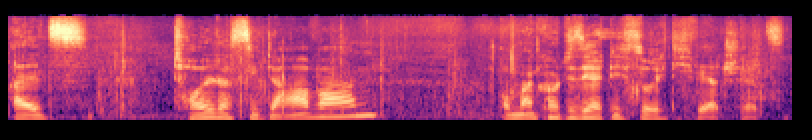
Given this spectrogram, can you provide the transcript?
als toll, dass sie da waren. Und man konnte sie halt nicht so richtig wertschätzen.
